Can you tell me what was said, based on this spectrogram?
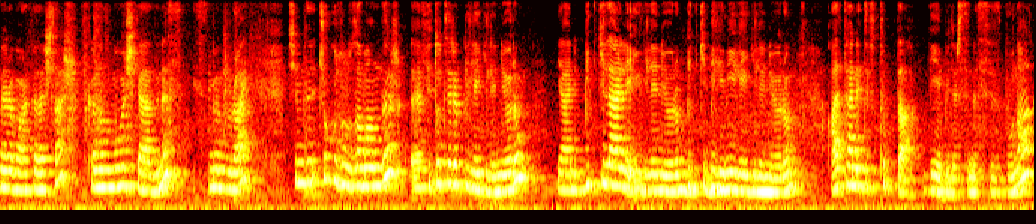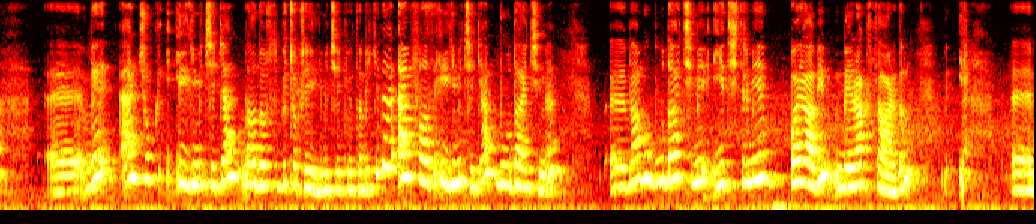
Merhaba arkadaşlar. Kanalıma hoş geldiniz. İsmim Nuray. Şimdi çok uzun zamandır e, fitoterapi ile ilgileniyorum. Yani bitkilerle ilgileniyorum, bitki bilimiyle ilgileniyorum. Alternatif tıp da diyebilirsiniz siz buna. E, ve en çok ilgimi çeken, daha doğrusu birçok şey ilgimi çekiyor tabii ki de en fazla ilgimi çeken buğday çimi. E, ben bu buğday çimi yetiştirmeye bayağı bir merak sardım. E,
